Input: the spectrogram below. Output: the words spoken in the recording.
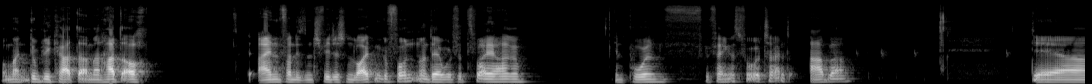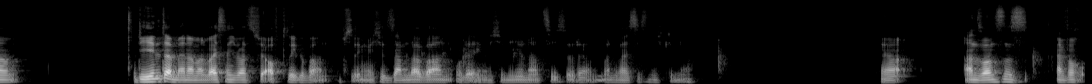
Und man Duplikat da. Man hat auch einen von diesen schwedischen Leuten gefunden und der wurde für zwei Jahre in Polen Gefängnis verurteilt. Aber der, die Hintermänner, man weiß nicht, was für Aufträge waren, ob es irgendwelche Sammler waren oder irgendwelche Neonazis oder man weiß es nicht genau. Ja, ansonsten ist es einfach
